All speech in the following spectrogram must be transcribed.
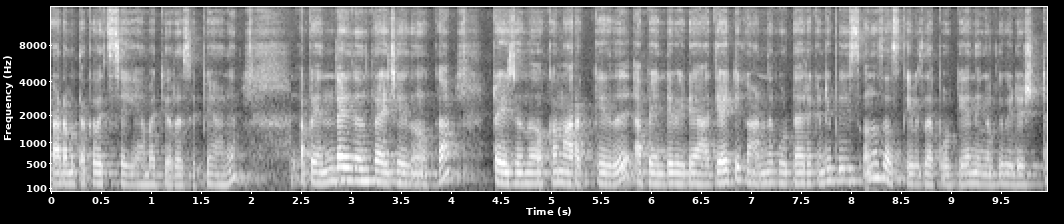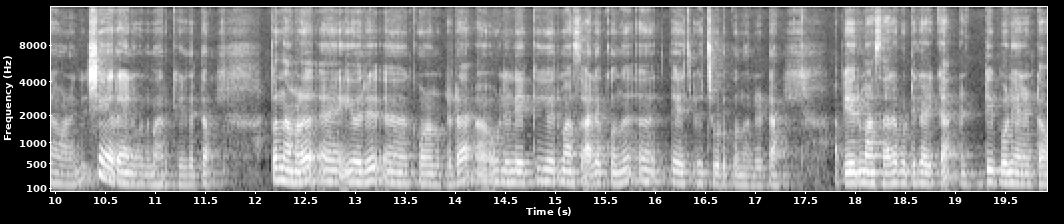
കാടമുട്ട ഒക്കെ വെച്ച് ചെയ്യാൻ പറ്റിയ റെസിപ്പിയാണ് അപ്പോൾ എന്തായാലും ഇതൊന്ന് ട്രൈ ചെയ്ത് നോക്കാം. ട്രൈ ചെയ്ത് നോക്കാൻ മറക്കരുത്. അപ്പോൾ എന്റെ വീഡിയോ ആദ്യമായിട്ട് കാണുന്ന കൂട്ടുകാരൊക്കെ ഉണ്ടെങ്കിൽ പ്ലീസ് ഒന്ന് സബ്സ്ക്രൈബ് സപ്പോർട്ട് ചെയ്യുക നിങ്ങൾക്ക് വീഡിയോ ഇഷ്ടമാണെങ്കിൽ ഷെയർ ചെയ്യാനും കൂടി മറക്കരുത് കേട്ടോ അപ്പം നമ്മൾ ഈ ഒരു കോഴിമുട്ടയുടെ ഉള്ളിലേക്ക് ഈ ഒരു മസാലയൊക്കെ ഒന്ന് തേച്ച് വെച്ച് കൊടുക്കുന്നുണ്ട് കേട്ടോ അപ്പോൾ ഈ ഒരു മസാല കൂട്ടി കഴിക്കാൻ അടിപൊളിയാണ് കേട്ടോ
